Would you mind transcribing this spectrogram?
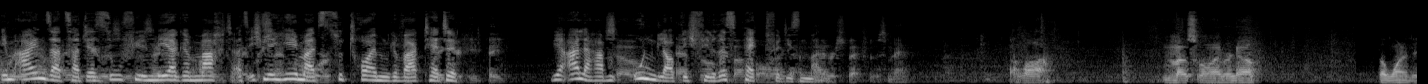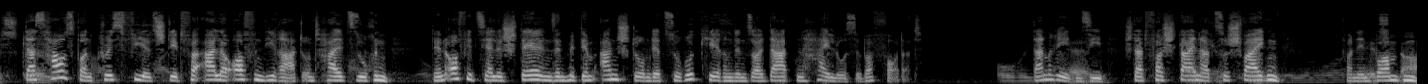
Im Einsatz hat er so viel mehr gemacht, als ich mir jemals zu träumen gewagt hätte. Wir alle haben unglaublich viel Respekt für diesen Mann. Das Haus von Chris Fields steht für alle offen, die Rat und Halt suchen. Denn offizielle Stellen sind mit dem Ansturm der zurückkehrenden Soldaten heillos überfordert. Dann reden sie, statt versteinert zu schweigen, von den Bomben,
